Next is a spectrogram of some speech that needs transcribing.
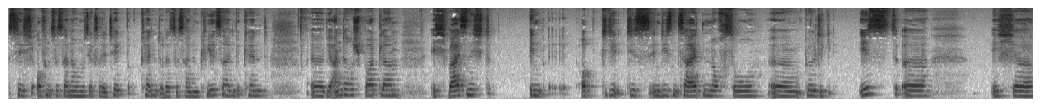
sich offen zu seiner Homosexualität bekennt oder zu seinem Queersein bekennt, äh, wie andere Sportler. Ich weiß nicht, in, ob die, dies in diesen Zeiten noch so äh, gültig ist. Äh, ich äh,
